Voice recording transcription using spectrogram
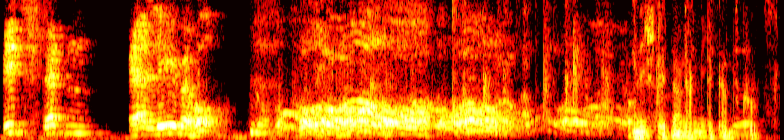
Innstetten, erlebe hoch! Innstetten dankte ganz kurz.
